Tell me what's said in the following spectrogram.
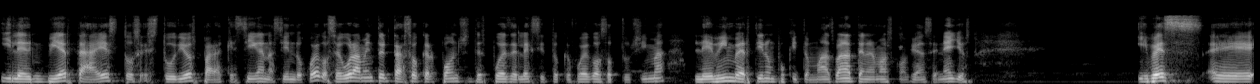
Y le invierta a estos estudios para que sigan haciendo juegos. Seguramente ahorita Soccer Punch, después del éxito que fue Ghost of Tsushima, le va a invertir un poquito más, van a tener más confianza en ellos. Y ves eh,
